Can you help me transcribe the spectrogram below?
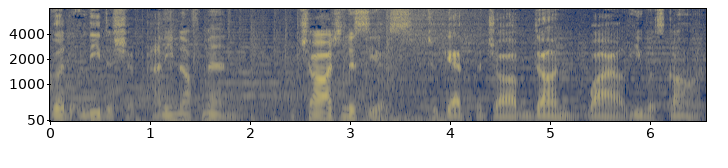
good leadership and enough men. He charged Lysias to get the job done while he was gone.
